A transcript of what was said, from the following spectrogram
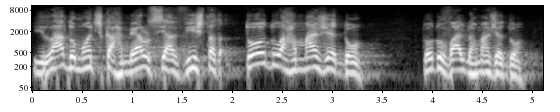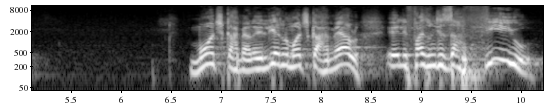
E lá do Monte Carmelo se avista todo o Armagedon, todo o vale do Armagedon. Monte Carmelo, Elias no Monte Carmelo, ele faz um desafio.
